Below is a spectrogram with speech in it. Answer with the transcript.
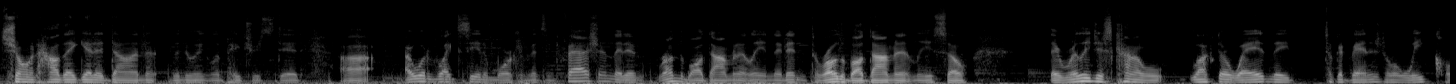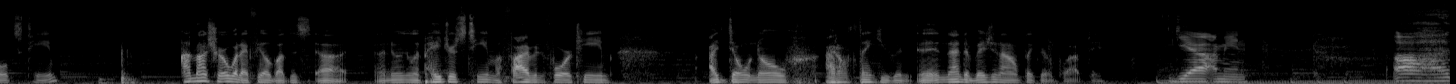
showing how they get it done, the New England Patriots did. Uh, I would have liked to see it in more convincing fashion. They didn't run the ball dominantly, and they didn't throw the ball dominantly. So they really just kind of lucked their way. They took advantage of a weak Colts team. I'm not sure what I feel about this uh, a New England Patriots team, a five and four team. I don't know. I don't think you can in that division. I don't think they're a playoff team. Yeah, I mean, uh,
